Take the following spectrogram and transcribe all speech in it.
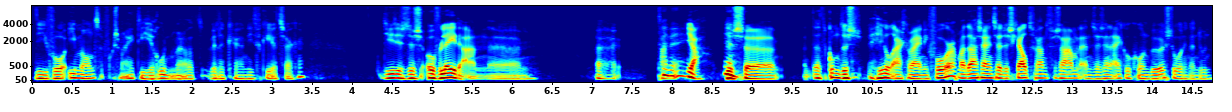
die voor iemand, volgens mij heet die Jeroen, maar dat wil ik eh, niet verkeerd zeggen, die is dus overleden aan... eh, aan- TBE. ja, dus dat komt dus heel erg weinig voor. Maar daar zijn ze dus geld voor aan het verzamelen en ze zijn eigenlijk ook gewoon bewustwording aan het doen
